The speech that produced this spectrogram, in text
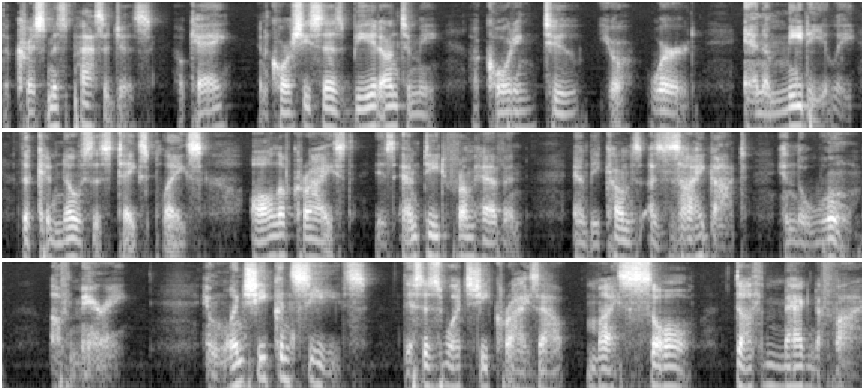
the Christmas passages. Okay? And of course, she says, Be it unto me according to your word. And immediately the kenosis takes place. All of Christ is emptied from heaven and becomes a zygote in the womb of Mary. And when she conceives, this is what she cries out My soul doth magnify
